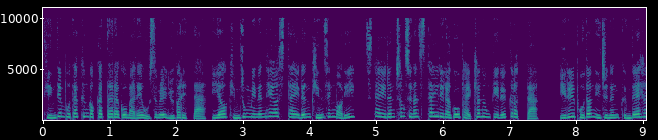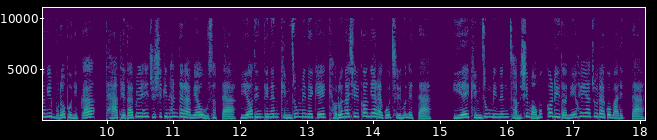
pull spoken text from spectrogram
딘딘보다 큰 것 같다라고 말해 웃음을 유발했다. 이어 김종민은 헤어스타일은 긴 생머리, 스타일은 청순한 스타일이라고 밝혀 눈길을 끌었다. 이를 보던 이주는 근데 형이 물어보니까 다 대답을 해주시긴 한다라며 웃었다. 이어 딘딘은 김종민에게 결혼하실 거냐라고 질문했다. 이에 김종민은 잠시 머뭇거리더니 해야죠라고 말했다.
